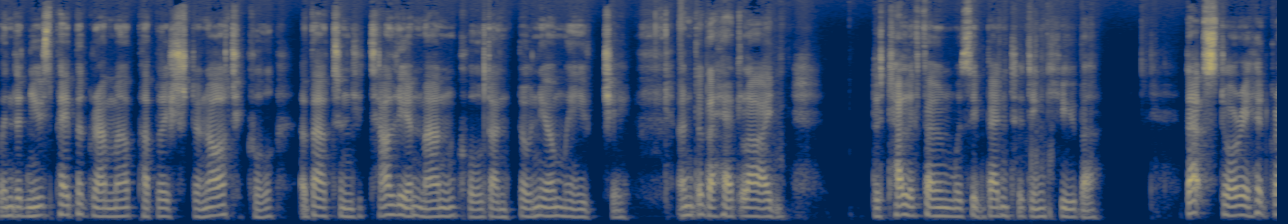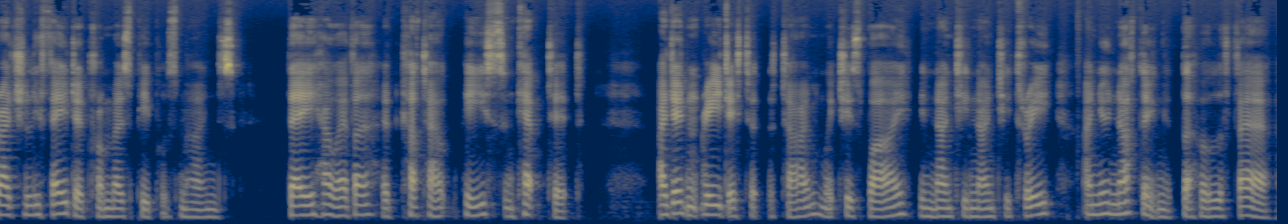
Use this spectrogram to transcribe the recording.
when the newspaper Granma published an article about an Italian man called Antonio Meucci under the headline, The Telephone Was Invented in Cuba. That story had gradually faded from most people's minds. They, however, had cut out the piece and kept it. I didn't read it at the time, which is why, in 1993, I knew nothing of the whole affair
